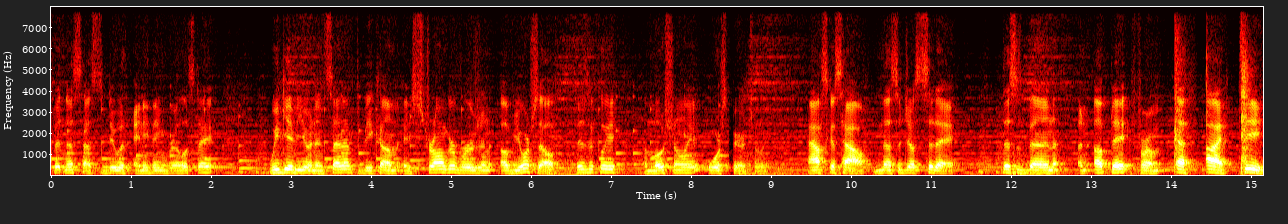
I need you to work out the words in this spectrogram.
fitness has to do with anything real estate? We give you an incentive to become a stronger version of yourself, physically, emotionally, or spiritually. Ask us how. Message us today. This has been an update from FIT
